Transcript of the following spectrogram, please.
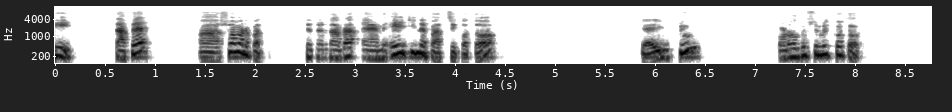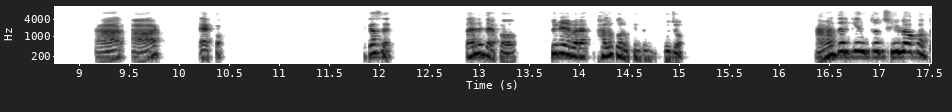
কি? তাপের সমানুপাতিক। সেজন্য আমরা এম এইটিনে পাচ্ছি কত? ইন্টু পনেরো দশমিক কত? চার আট একক। ঠিক আছে? তাহলে দেখো, তুমি এবারে ভালো করে কিন্তু বুঝো। আমাদের কিন্তু ছিল কত?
